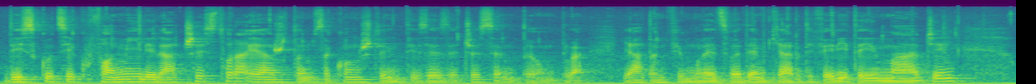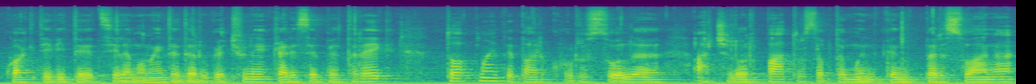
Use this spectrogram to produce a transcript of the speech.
discuții cu familiile acestora, îi ajutăm să conștientizeze ce se întâmplă. Iată, în filmuleț vedem chiar diferite imagini cu activitățile, momente de rugăciune care se petrec tocmai pe parcursul uh, acelor patru săptămâni când persoana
